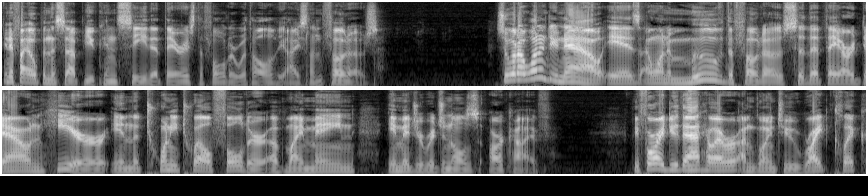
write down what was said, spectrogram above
And if I open this up, you can see that there is the folder with all of the Iceland photos. So what I want to do now is I want to move the photos so that they are down here in the 2012 folder of my main Image Originals archive. Before I do that, however, I'm going to right-click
